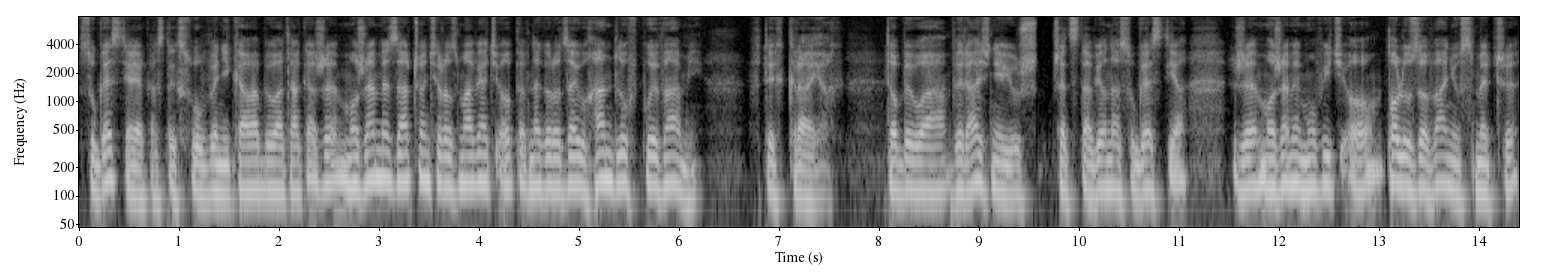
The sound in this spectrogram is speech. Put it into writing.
Sugestia, jaka z tych słów wynikała, była taka, że możemy zacząć rozmawiać o pewnego rodzaju handlu wpływami w tych krajach. To była wyraźnie już przedstawiona sugestia, że możemy mówić o poluzowaniu smyczy,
